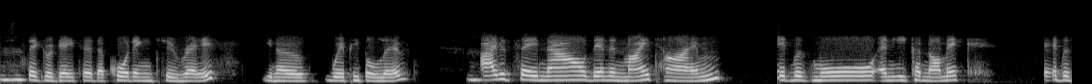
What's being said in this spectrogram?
mm-hmm. segregated according to race, you know, where people lived. Mm-hmm. I would say now, then in my time, it was more an economic, it was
